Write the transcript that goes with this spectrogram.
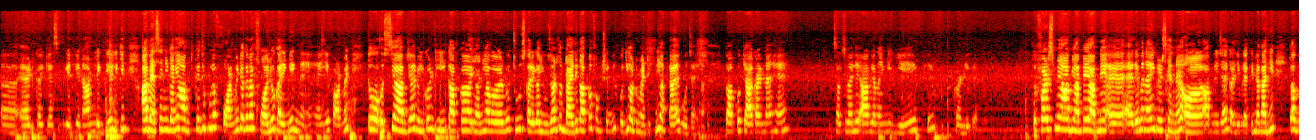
ऐड करके ऐसे करके नाम लिख दिया लेकिन आप ऐसे नहीं करें, आपका जो पूरा फॉर्मेट अगर आप फॉलो करेंगे ये फॉर्मेट तो उससे आप जो है बिल्कुल ठीक आपका, यानी अब अगर वो चूज़ करेगा यूज़र तो डायरेक्ट आपका फ़ंक्शन भी खुद ही ऑटोमेटिकली अप्लाई हो जाएगा। तो आपको क्या करना है? सबसे पहले आप लगाएँगे ये, फिर कर ली ब्रैकेट तो फ़र्स्ट में आप यहाँ पे आपने एरे बनाई, फिर इसके अंदर, और आपने जो है करली ब्रैकेट लगा दी। तो अब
